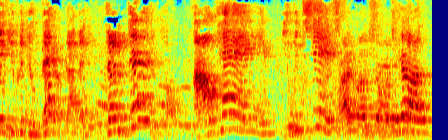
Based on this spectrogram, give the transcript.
Well, if you think you could do better, Rabbit, then do. Okay, if you insist. All right, folks, so what you got?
